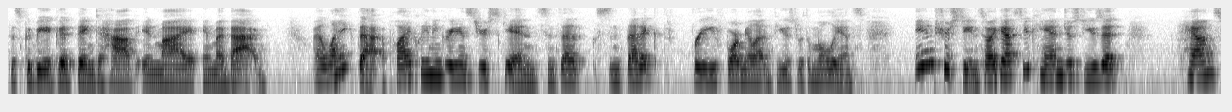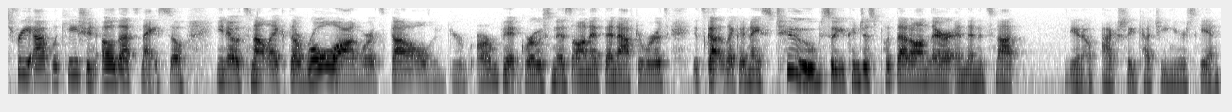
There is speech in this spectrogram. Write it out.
this could be a good thing to have in my in my bag. I like that. Apply clean ingredients to your skin. Synthetic, synthetic free formula infused with emollients. Interesting. So I guess you can just use it hands-free application. Oh, that's nice. So, you know, it's not like the roll-on where it's got all your armpit grossness on it then afterwards. It's got like a nice tube so you can just put that on there and then it's not you know, actually touching your skin.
